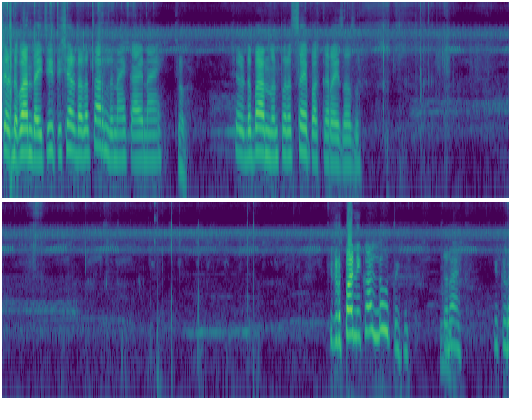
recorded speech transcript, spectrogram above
शर्ट बांधायची ती शर्टाला चारलं नाही काय नाही. चल. शर्ट बांधून परत स्वयंपाक करायचा अजून. इकडं पाणी काढलं होतं की. का नाही इकडं.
